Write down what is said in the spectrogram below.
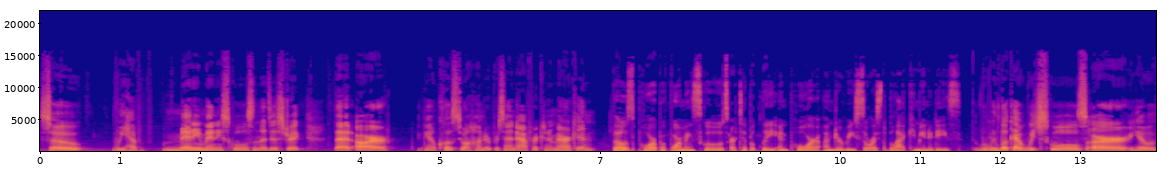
So we have many, many schools in the district that are, you know, close to 100% African American. Those poor performing schools are typically in poor, under resourced black communities. When we look at which schools are, you know,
